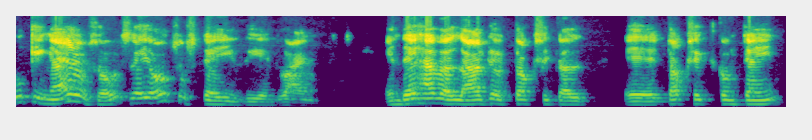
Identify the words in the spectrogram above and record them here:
cooking aerosols, they also stay in the environment. And they have a larger toxical, uh, toxic content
